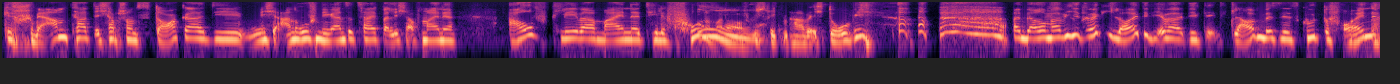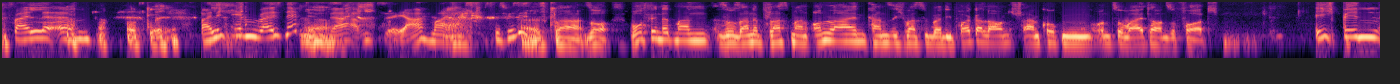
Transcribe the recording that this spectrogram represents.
geschwärmt hat. Ich habe schon Stalker, die mich anrufen die ganze Zeit, weil ich auf meine Aufkleber meine Telefonnummer oh. draufgeschrieben habe. Ich Dovi. und darum habe ich jetzt wirklich Leute, die immer, die, die, glauben, wir sind jetzt gut befreundet, weil, ähm, okay. weil ich eben, weil es nett ja. ist. Ja, und, ja mein, das ist Alles klar. So, wo findet man Susanne Plassmann online? Kann sich was über die Polka Lounge angucken und so weiter und so fort. Ich bin,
